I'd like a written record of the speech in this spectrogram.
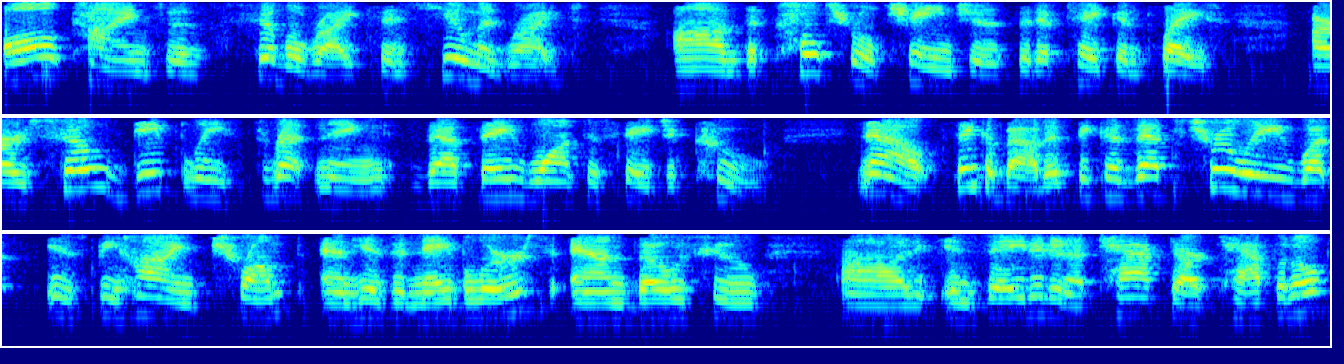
all kinds of civil rights and human rights, um, the cultural changes that have taken place, are so deeply threatening that they want to stage a coup. Now, think about it, because that's truly what is behind Trump and his enablers and those who uh, invaded and attacked our Capitol.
